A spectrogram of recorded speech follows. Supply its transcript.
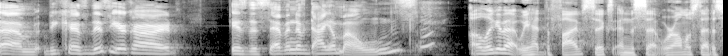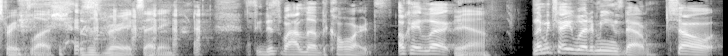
Um, because this year card is the seven of diamonds. Oh, look at that. We had the five, six, and the set. We're almost at a straight flush. This is very exciting. See, this is why I love the cards. Okay, look. Yeah. Let me tell you what it means, though. So,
